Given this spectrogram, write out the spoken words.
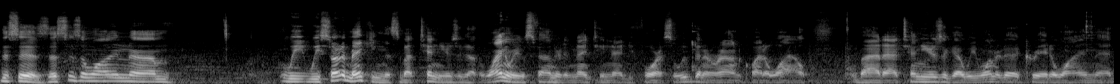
This is this is a wine. Um, we we started making this about ten years ago. The winery was founded in 1994, so we've been around quite a while. But uh, ten years ago, we wanted to create a wine that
